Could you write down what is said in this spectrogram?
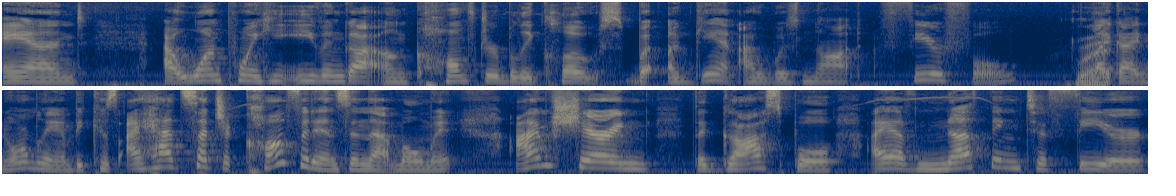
and at one point he even got uncomfortably close but again I was not fearful Right. like I normally am because I had such a confidence in that moment. I'm sharing the gospel. I have nothing to fear.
